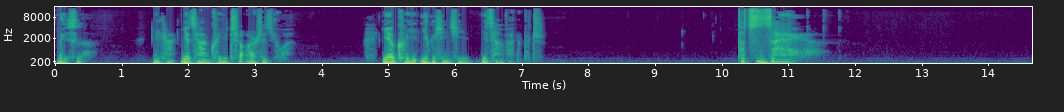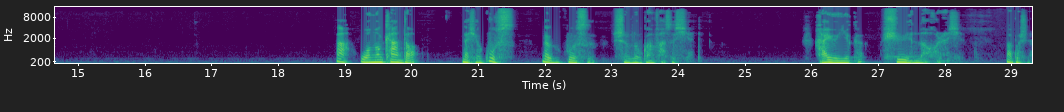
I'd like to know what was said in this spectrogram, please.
没事。你看，一餐可以吃二十几碗，也可以一个星期一餐饭都不吃，他自在。啊，我们看到那些故事，那个故事是陆观法师写的，还有一个虚云老和尚写的，啊，不是，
